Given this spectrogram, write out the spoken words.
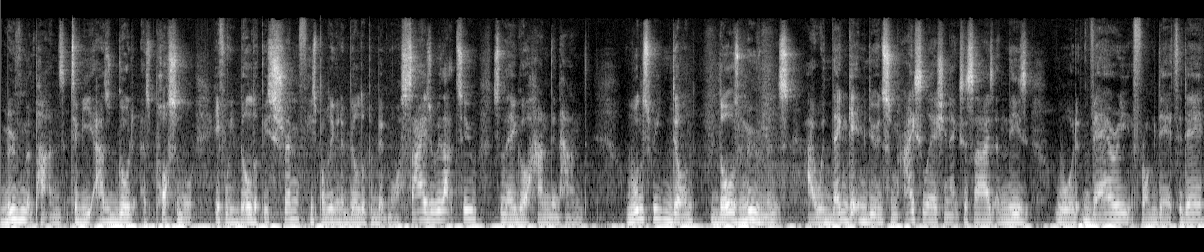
movement patterns to be as good as possible. If we build up his strength, he's probably going to build up a bit more size with that too, so they go hand in hand. Once we've done those movements, I would then get him doing some isolation exercise, and these would vary from day to day,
